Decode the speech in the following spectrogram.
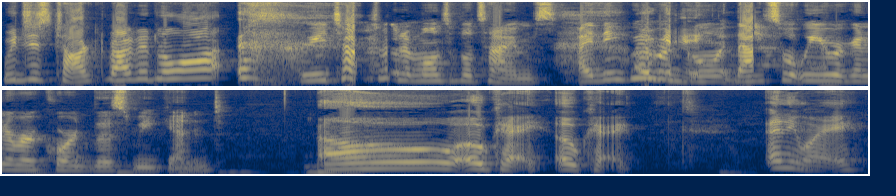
We just talked about it a lot. We talked about it multiple times. I think we were going that's what we were gonna record this weekend. oh, okay, okay. Anyway,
